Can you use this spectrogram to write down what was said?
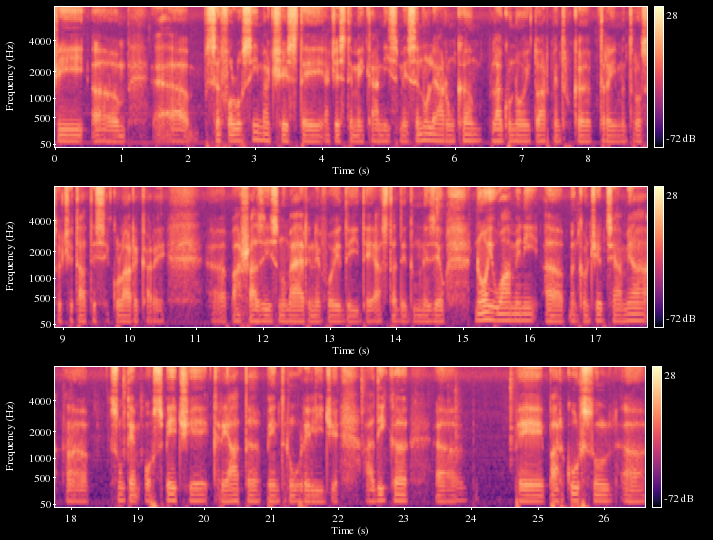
și uh, uh, să folosim aceste, aceste mecanisme, să nu le aruncăm la gunoi doar pentru că trăim într-o societate seculară care uh, așa zis, nu mai are nevoie de ideea asta de Dumnezeu. Noi, oamenii, uh, în concepția mea, uh, suntem o specie creată pentru religie, adică uh, pe parcursul uh,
